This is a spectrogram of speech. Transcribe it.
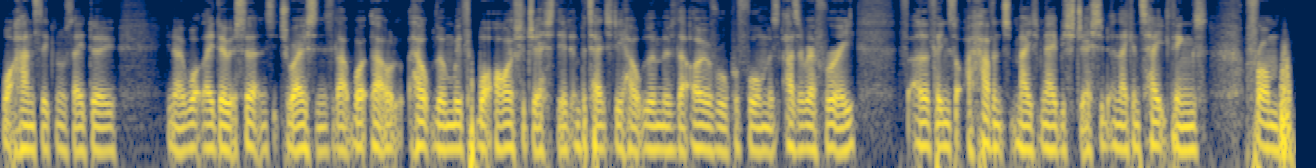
what hand signals they do you know what they do at certain situations that that will help them with what I suggested and potentially help them with their overall performance as a referee. For other things that I haven't maybe suggested and they can take things from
